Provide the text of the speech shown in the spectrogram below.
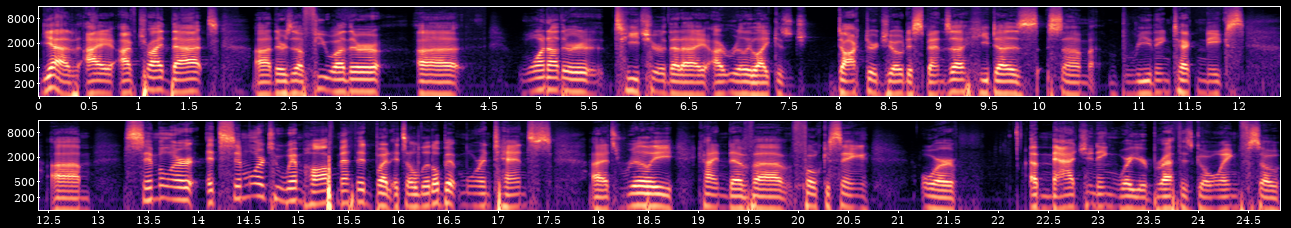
yeah, I I've tried that. Uh, there's a few other, uh, one other teacher that I, I really like is Dr. Joe Dispenza. He does some breathing techniques. Um, similar, it's similar to Wim Hof method, but it's a little bit more intense. Uh, it's really kind of uh, focusing or imagining where your breath is going. So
